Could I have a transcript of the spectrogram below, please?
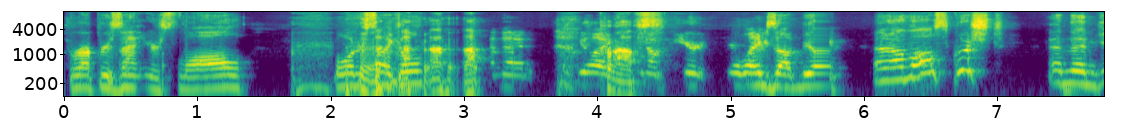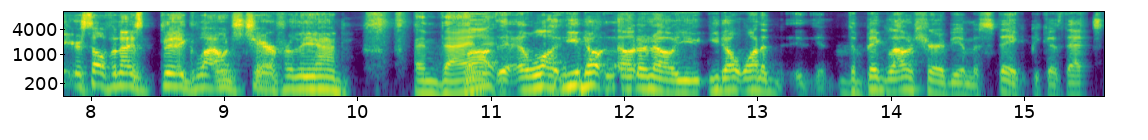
to represent your small motorcycle, and then be like, Props. you know, your, your legs up, be like, and I'm all squished, and then get yourself a nice big lounge chair for the end. and then well, well, you don't. No, no, no. You you don't want to. The big lounge chair would be a mistake because that's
